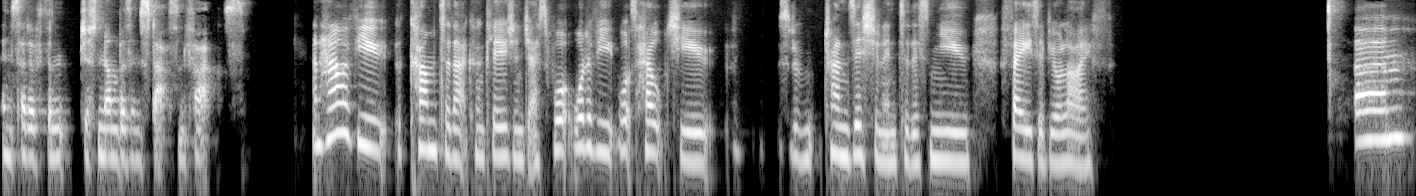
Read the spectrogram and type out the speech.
instead of the just numbers and stats and facts and how have you come to that conclusion, Jess? What what have you what's helped you sort of transition into this new phase of your life? Um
